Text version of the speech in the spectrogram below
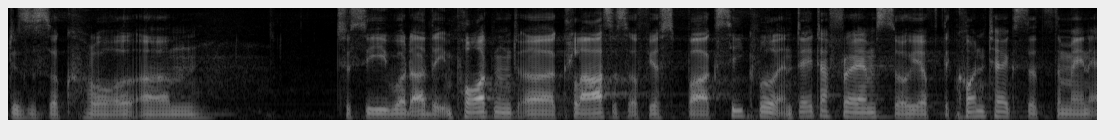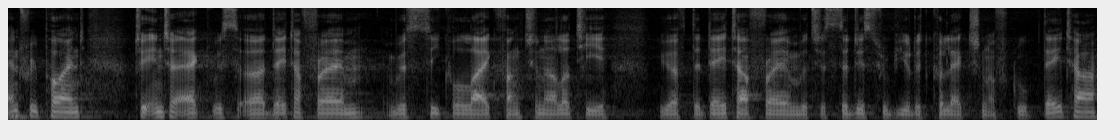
This is a call um, to see what are the important uh, classes of your Spark SQL and data frames. So you have the context, that's the main entry point, to interact with uh, data frame with SQL-like functionality. You have the data frame, which is the distributed collection of group data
